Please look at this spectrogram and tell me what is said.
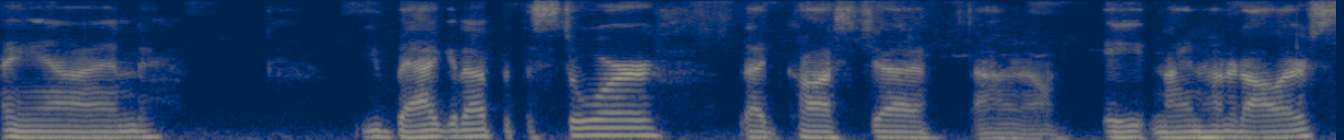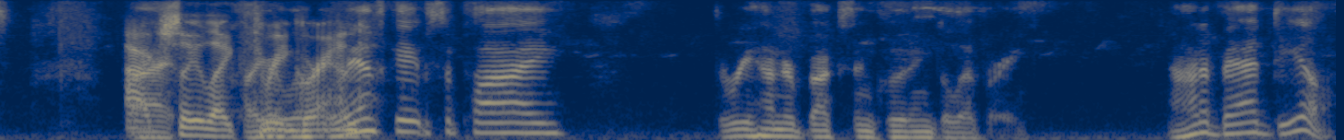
and you bag it up at the store. That cost you, I don't know, eight nine hundred dollars. Actually, like three grand. Landscape supply, three hundred bucks including delivery. Not a bad deal.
